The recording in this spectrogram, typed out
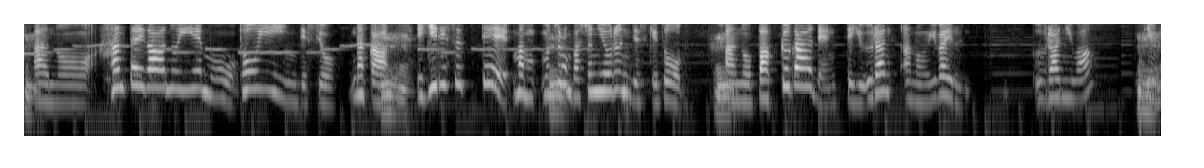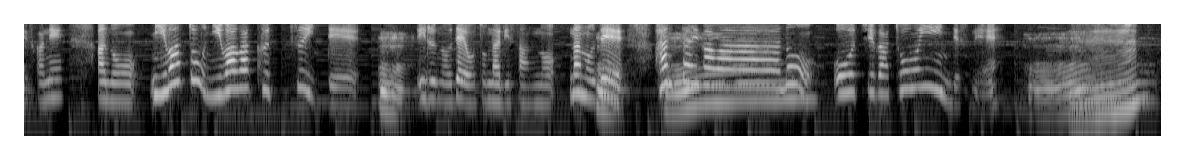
うんあの、反対側の家も遠いんですよ。なんか、うんイギリスって、まあ、もちろん場所によるんですけど、うんあの、バックガーデンっていう裏、あの、いわゆる裏庭っていうんですかね。あの、庭と庭がくっついてうん。いるので、お隣さんの。なので、うん反対側のお家が遠いんですね。ううんん。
